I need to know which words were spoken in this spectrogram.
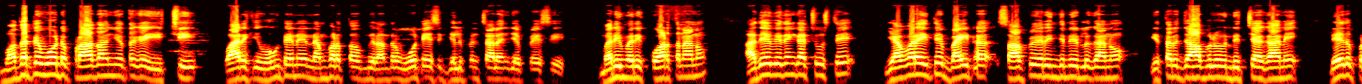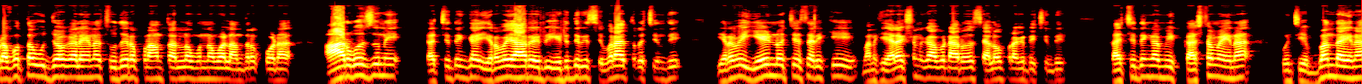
మొదటి ఓటు ప్రాధాన్యతగా ఇచ్చి వారికి ఒకటనే నెంబర్తో మీరందరూ ఓటేసి గెలిపించాలని చెప్పేసి మరీ మరీ కోరుతున్నాను. అదేవిధంగా చూస్తే ఎవరైతే బయట సాఫ్ట్వేర్ ఇంజనీర్లు గాను ఇతర జాబులు రీత్యా కానీ లేదు ప్రభుత్వ ఉద్యోగాలైనా సుదూర ప్రాంతాల్లో ఉన్న వాళ్ళందరూ కూడా ఆ రోజుని ఖచ్చితంగా ఇరవై ఆరు ఎటు ఎటు తిరిగి శివరాత్రి వచ్చింది. ఇరవై ఏడున వచ్చేసరికి మనకి ఎలక్షన్ కాబట్టి ఆ రోజు సెలవు ప్రకటించింది. ఖచ్చితంగా మీకు కష్టమైనా కొంచెం ఇబ్బంది అయినా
